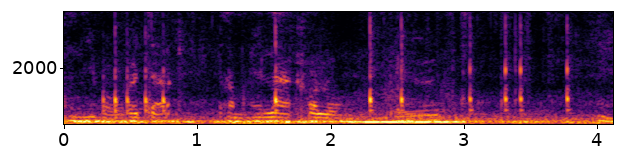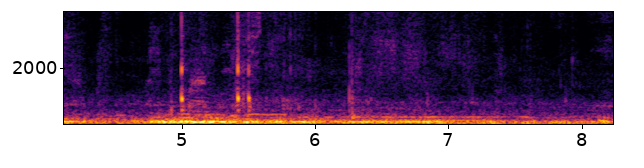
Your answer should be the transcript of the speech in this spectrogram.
อันนี้ผมก็จะทำให้รากเข้าลงปึ๊บนี่ครับไว้ประมาณนี้อืม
